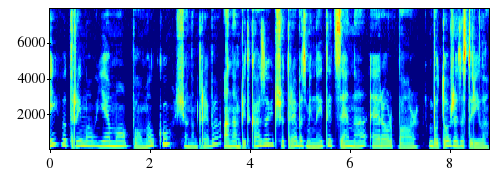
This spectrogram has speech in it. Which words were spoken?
І отримуємо помилку, що нам треба, а нам підказують, що треба змінити це на error bar, бо то вже застаріло.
